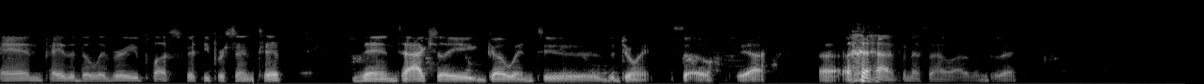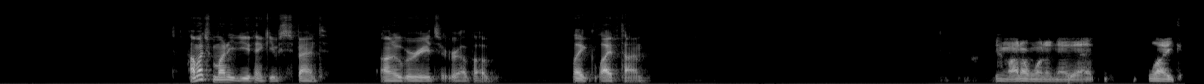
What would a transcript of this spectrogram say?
and pay the delivery plus 50% tip than to actually go into the joint. So, yeah, uh, I finesse the hell out of them today. How much money do you think you've spent on Uber Eats or Grubhub? Like lifetime? You know, I don't want to know that like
